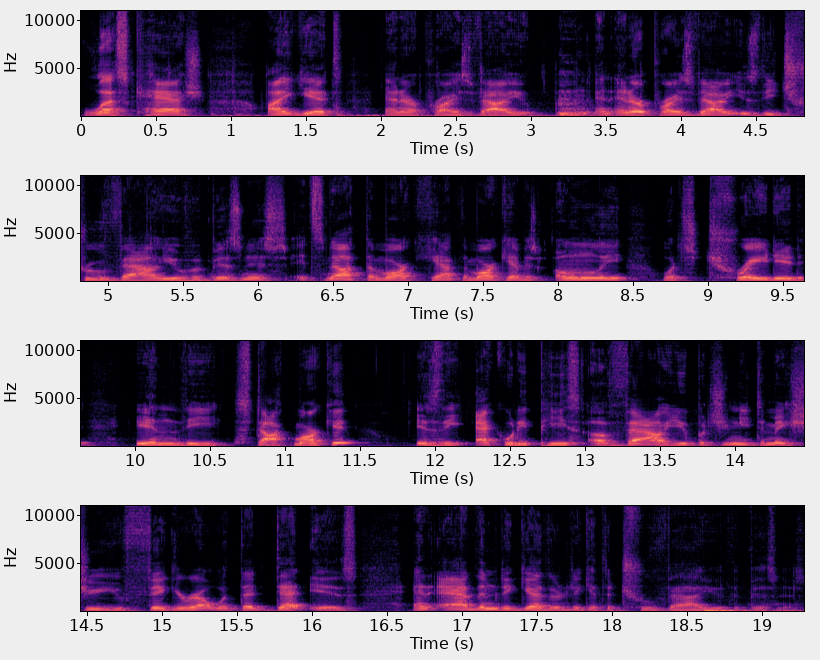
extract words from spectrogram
less cash, I get enterprise value. and enterprise value is the true value of a business. It's not the market cap. The market cap is only what's traded in the stock market is the equity piece of value, but you need to make sure you figure out what the debt is and add them together to get the true value of the business.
